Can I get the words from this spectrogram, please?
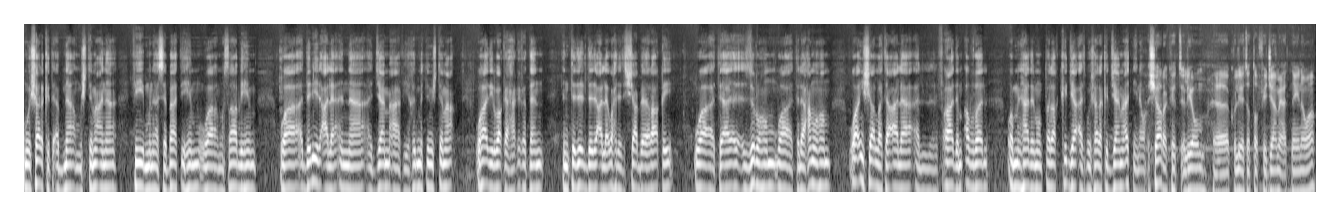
ومشاركة أبناء مجتمعنا في مناسباتهم ومصابهم ودليل على أن الجامعة في خدمة المجتمع وهذه الواقعة حقيقة ان تدل على وحدة الشعب العراقي وتأزرهم وتلاحمهم وإن شاء الله تعالى القادم أفضل ومن هذا المنطلق جاءت مشاركة جامعة نينوى. شاركت اليوم آه، كلية الطب في جامعة نينوى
